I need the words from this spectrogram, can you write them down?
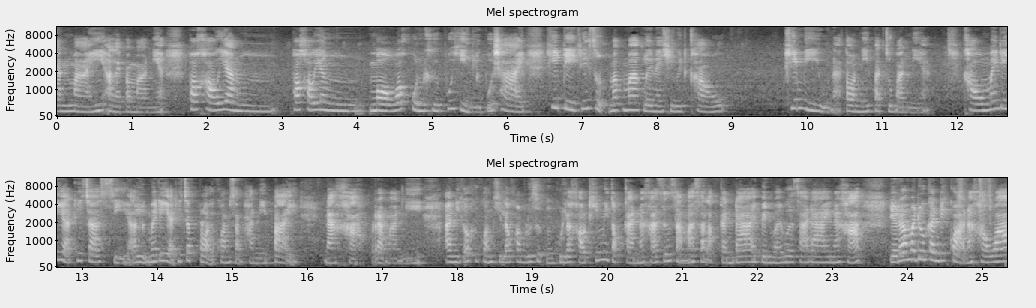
กันไหมอะไรประมาณเนี้ยเพราะเขายังเพราะเขายังมองว่าคุณคือผู้หญิงหรือผู้ชายที่ดีที่สุดมาก ๆ เลยในชีวิตเขาที่มีอยู่นะตอนนี้ปัจจุบันเนี้ย เขาไม่ได้อยากที่จะเสียหรือไม่ได้อยากที่จะปล่อยความสัมพันธ์นี้ไปนะคะ ประมาณนี้ อันนี้ก็คือความคิดและความรู้สึกของคุณและเขาที่มีต่อกันนะคะ ซึ่งสามารถสลับกันได้เป็นไวเวอร์ซ่าได้นะคะ เดี๋ยวเรามาดูกันดีกว่านะคะว่า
